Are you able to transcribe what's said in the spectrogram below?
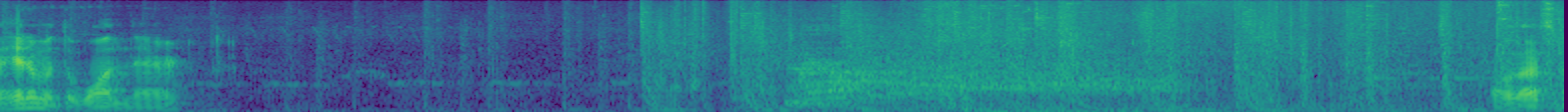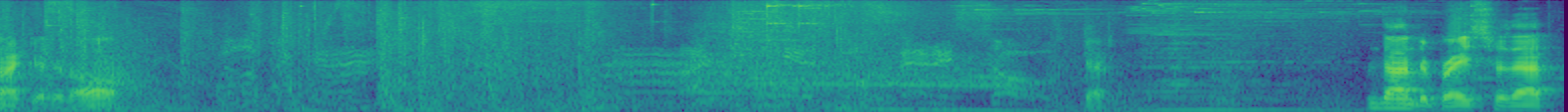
I hit him with the one there. Oh, that's not good at all. Okay. I'm down to brace for that.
